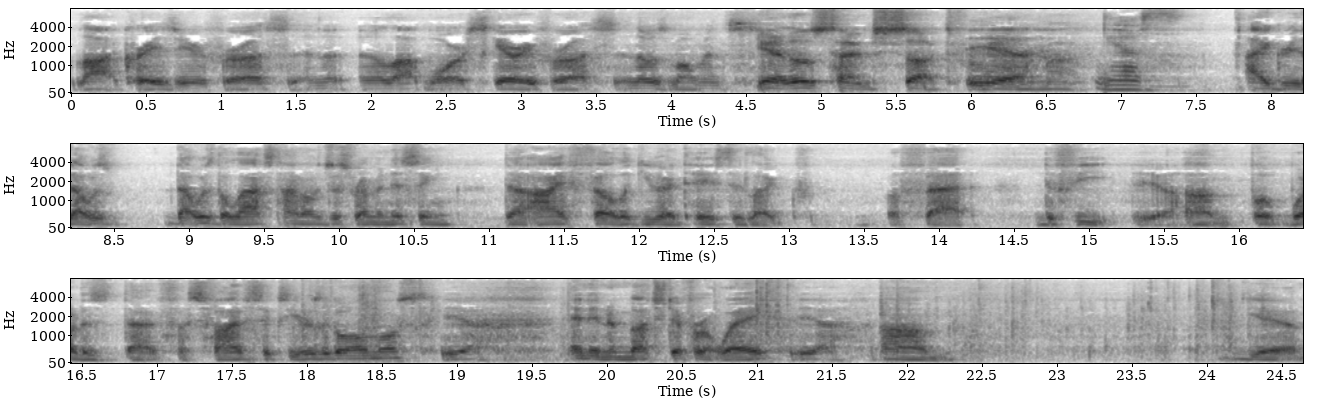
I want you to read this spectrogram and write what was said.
lot crazier for us, and a, and a lot more scary for us in those moments. Yeah, those times sucked for Yeah. my mom. Yes. I agree. That was that was the last time I was just reminiscing that I felt like you had tasted like a fat defeat. Yeah. Um, but what is that? Five, six years ago, almost, Yeah, and in a much different way. yeah. Um, yeah.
